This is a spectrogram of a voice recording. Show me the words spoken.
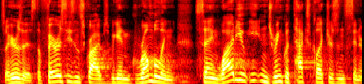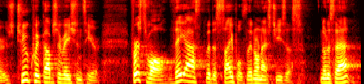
So here's it is. The Pharisees and scribes began grumbling, saying, Why do you eat and drink with tax collectors and sinners? Two quick observations here. First of all, they ask the disciples, they don't ask Jesus. Notice that?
